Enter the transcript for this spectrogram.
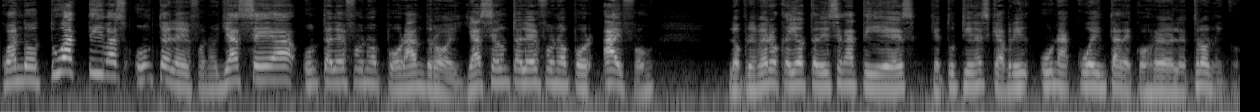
Cuando tú activas un teléfono, ya sea un teléfono por Android, ya sea un teléfono por iPhone, lo primero que ellos te dicen a ti es que tú tienes que abrir una cuenta de correo electrónico.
